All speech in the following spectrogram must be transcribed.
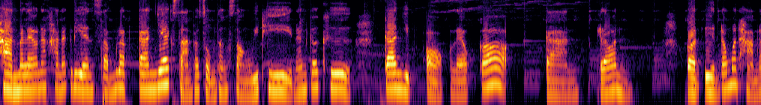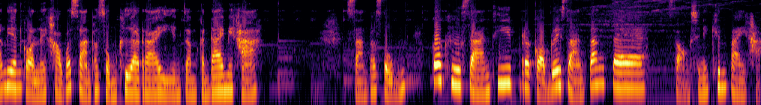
ผ่านมาแล้วนะคะนักเรียนสำหรับการแยกสารผสมทั้งสองวิธี นั่นก็คือ การหยิบออกแล้วก็การร่อน ก่อนอื่นต้องมาถามนักเรียนก่อนเลยค่ะว่าสารผสมคืออะไรยังจำกันได้ไหมคะ สารผสมก็คือสารที่ประกอบด้วยสารตั้งแต่ 2 ชนิดขึ้นไปค่ะ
